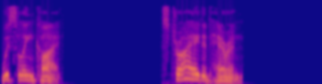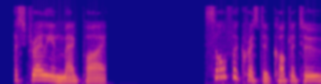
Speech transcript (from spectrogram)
Whistling kite. Striated heron. Australian magpie. Sulphur-crested cockatoo.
